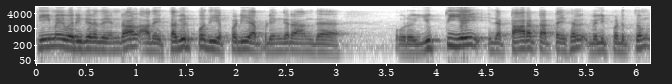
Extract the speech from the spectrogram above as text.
தீமை வருகிறது என்றால் அதை தவிர்ப்பது எப்படி அப்படிங்கிற அந்த ஒரு யுக்தியை இந்த டாரட் அட்டைகள் வெளிப்படுத்தும்.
